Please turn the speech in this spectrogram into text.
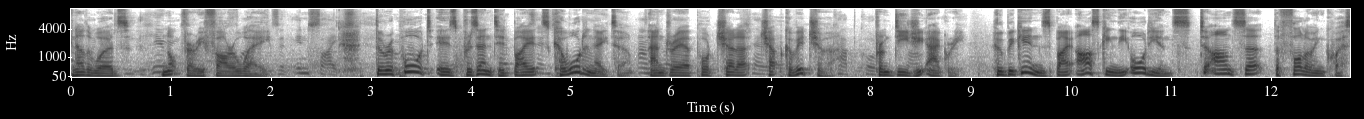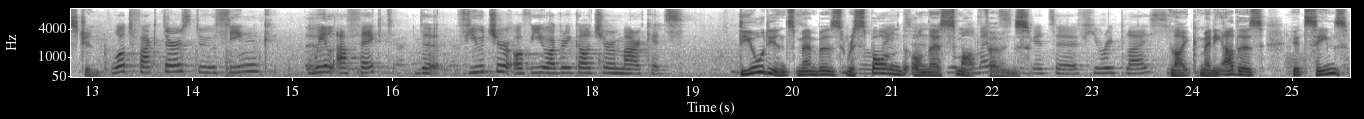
In other words, not very far away. The report is presented by its coordinator, Andrea Porcella Chapkoviceva from DG Agri, who begins by asking the audience to answer the following question What factors do you think will affect the future of EU agriculture markets. The audience members respond on uh, their smartphones. Uh, like many others, it uh, seems,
